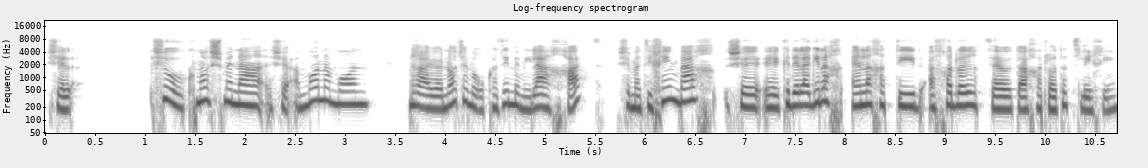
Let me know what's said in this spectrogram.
של, שוב, כמו שמנה, שהמון המון רעיונות שמרוכזים במילה אחת, שמטיחים בך שכדי אה, להגיד לך אין לך עתיד, אף אחד לא ירצה אותך, את לא תצליחי.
